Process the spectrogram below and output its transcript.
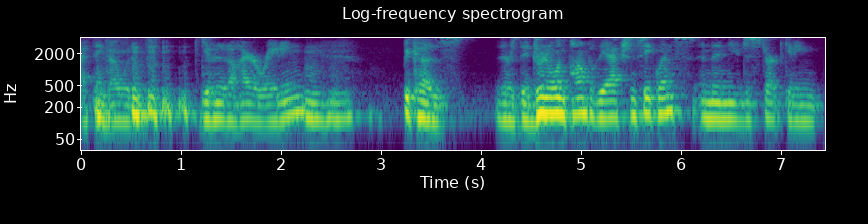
I think I would have given it a higher rating mm-hmm. because there's the adrenaline pump of the action sequence, and then you just start getting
